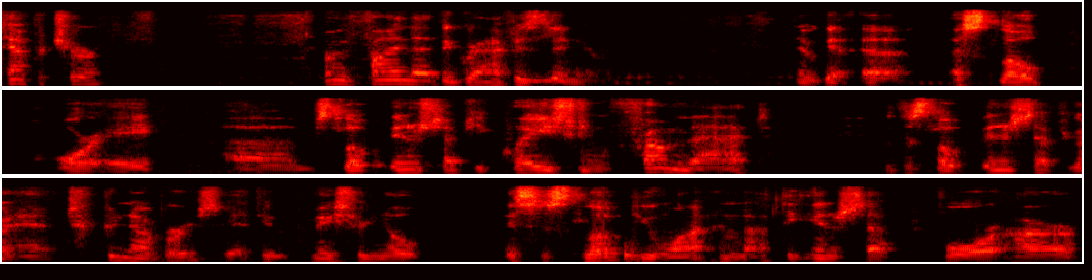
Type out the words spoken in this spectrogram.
temperature. And we find that the graph is linear. And we get a, a slope or a um, slope intercept equation from that. With the slope intercept, you're going to have two numbers. You have to make sure you know it's the slope you want and not the intercept for our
